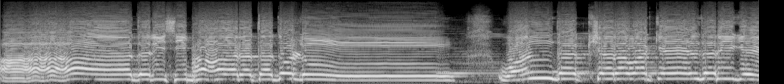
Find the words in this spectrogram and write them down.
ಆದರಿಸಿ ಭಾರತದೊಳು ಒಂದಕ್ಷರವ ಕೇಳ್ದರಿಗೆ.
